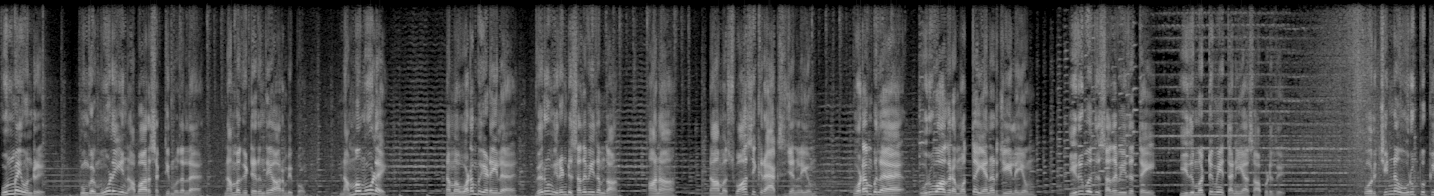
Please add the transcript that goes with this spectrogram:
உண்மை ஒன்று உங்கள் மூளையின் அபார சக்தி முதல்ல நம்மகிட்ட இருந்தே ஆரம்பிப்போம். நம்ம மூளை நம்ம உடம்பு எடையில வெறும் இரண்டு சதவீதம் தான். ஆனா நாம சுவாசிக்கிற ஆக்சிஜன்லையும் உடம்புல உருவாகிற மொத்த எனர்ஜியிலையும் இருபது சதவீதத்தை இது மட்டுமே தனியா சாப்பிடுது. ஒரு சின்ன உறுப்புக்கு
